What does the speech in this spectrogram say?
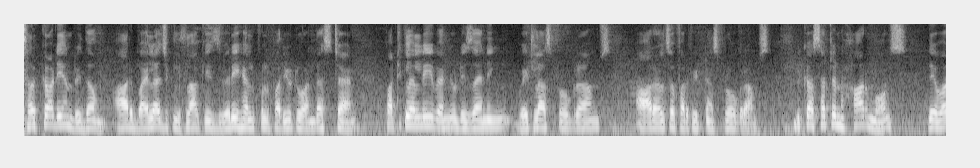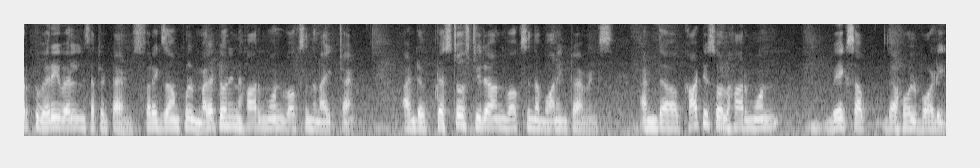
circadian rhythm or biological clock is very helpful for you to understand particularly when you're designing weight loss programs or also for fitness programs because certain hormones they work very well in certain times. For example melatonin hormone works in the night time and testosterone works in the morning timings and the cortisol hormone wakes up the whole body.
